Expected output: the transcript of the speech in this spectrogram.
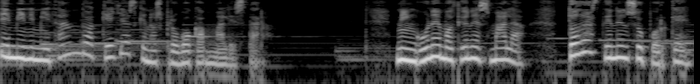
y minimizando aquellas que nos provocan malestar. Ninguna emoción es mala, todas tienen su porqué,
